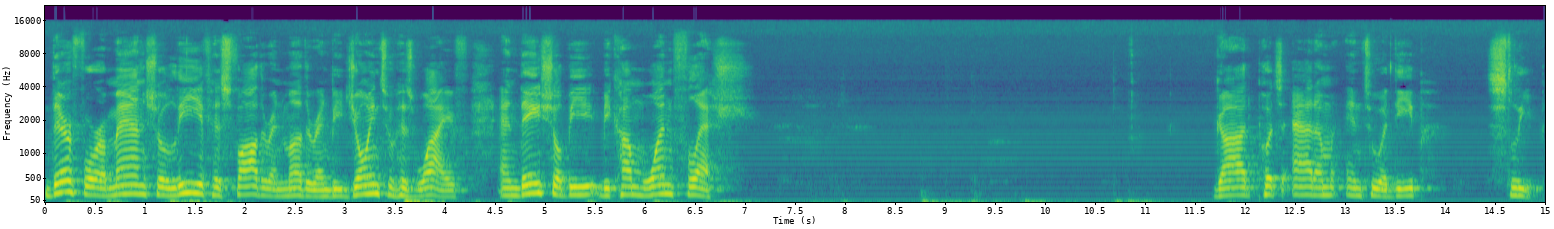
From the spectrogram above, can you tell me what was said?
Therefore a man shall leave his father and mother, and be joined to his wife, and they shall be become one flesh. God puts Adam into a deep sleep.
